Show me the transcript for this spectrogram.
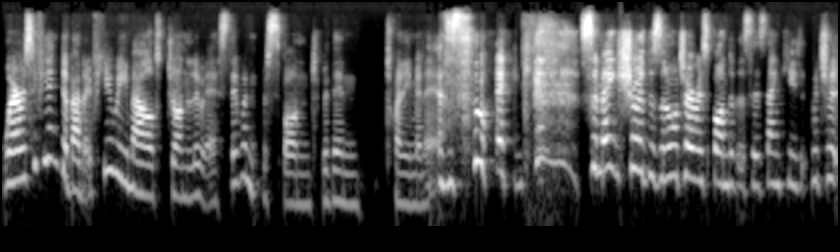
Whereas if you think about it, if you emailed John Lewis, they wouldn't respond within 20 minutes. like, so make sure there's an autoresponder that says thank you, which are,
